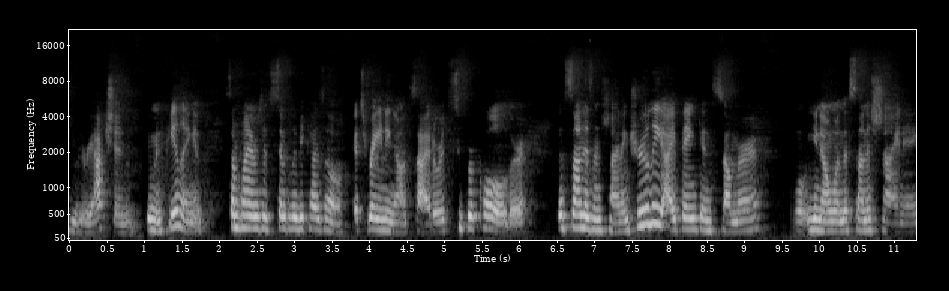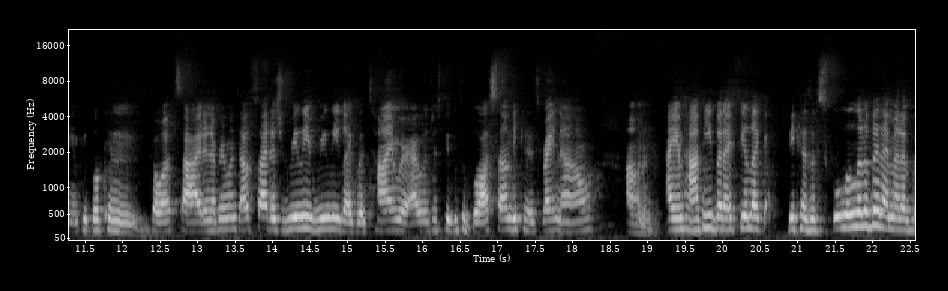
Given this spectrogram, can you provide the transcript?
human reaction, human feeling. And sometimes it's simply because oh, it's raining outside, or it's super cold, or the sun isn't shining. Truly, I think in summer, well, you know, when the sun is shining and people can go outside and everyone's outside is really, really like the time where I would just be able to blossom because right now um, I am happy, but I feel like because of school a little bit, I'm out of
